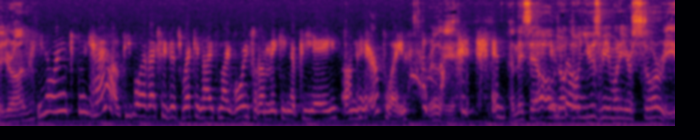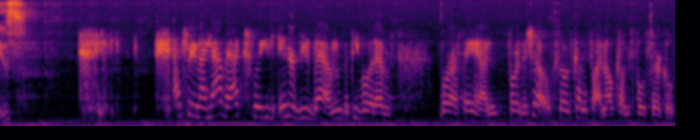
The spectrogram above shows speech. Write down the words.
that you're on? You know, I actually have. People have actually just recognized my voice when I'm making a PA on the airplane. Really? and And they say, "Oh, don't so- don't use me in one of your stories." actually, and I have actually interviewed them, the people that have were a fan for the show. So it's kind of fun. It all comes full circle.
